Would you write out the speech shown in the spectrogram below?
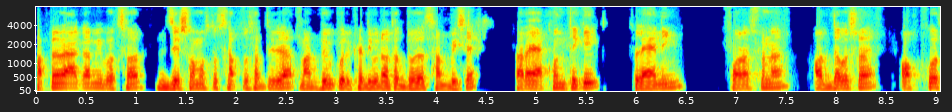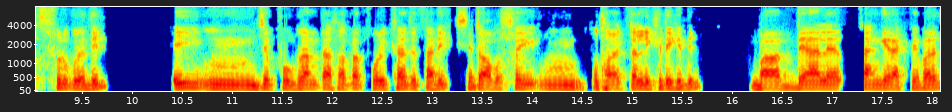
আপনারা আগামী বছর যে সমস্ত ছাত্রছাত্রীরা মাধ্যমিক পরীক্ষা দিবেন অর্থাৎ দু ছাব্বিশে, তারা এখন থেকেই প্ল্যানিং পড়াশোনা, অধ্যবসায় অফকোর্স শুরু করে দিন। এই যে প্রোগ্রামটা অর্থাৎ পরীক্ষার যে তারিখ, সেটা অবশ্যই কোথাও একটা লিখে রেখে দিন বা দেয়ালে টাঙ্গিয়ে রাখতে পারেন।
